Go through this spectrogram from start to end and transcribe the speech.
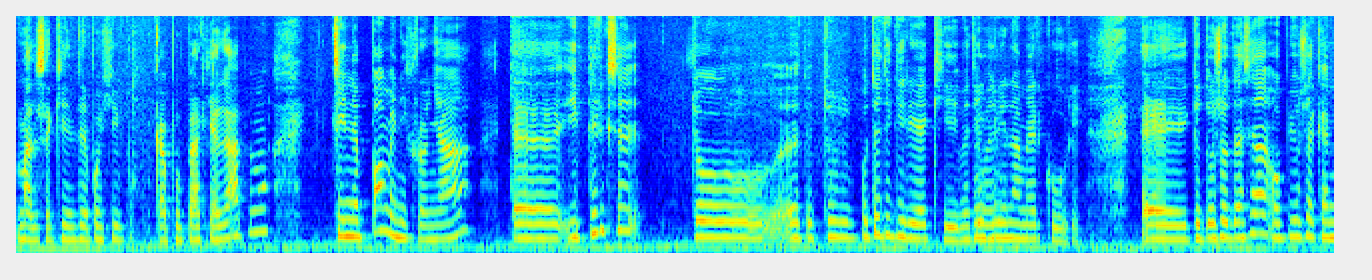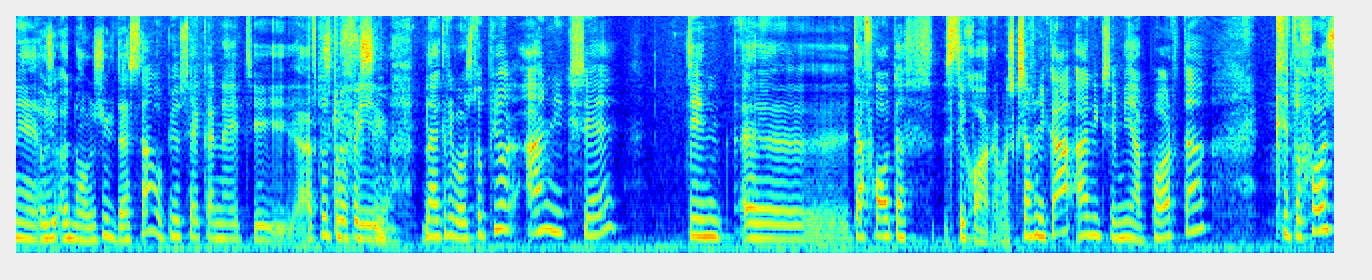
μάλιστα εκείνη την εποχή που κάπου υπάρχει αγάπη μου, την επόμενη χρονιά ε, υπήρξε το, ε, το, το, ποτέ την Κυριακή με τη mm-hmm. Μερίνα Μερκούρη. Ε, και το Ζωντασά ο οποίος έκανε ο, ο Ζουλντασά ο οποίος έκανε αυτό το φιλμ να, ακριβώς, το οποίο άνοιξε την, ε, τα φώτα στη χώρα μας. Ξαφνικά άνοιξε μία πόρτα και το φως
